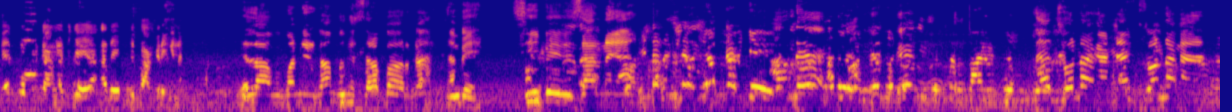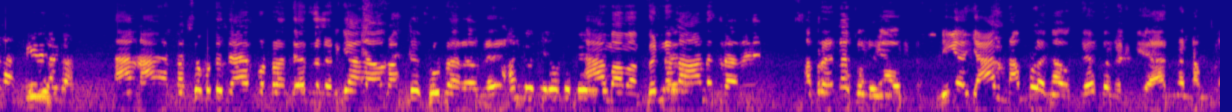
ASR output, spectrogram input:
மேற்கொண்டிருக்காங்க விஜய் அதை எப்படி பாக்குறீங்க எல்லாம் பண்ணியிருக்கோம் மிக சிறப்பா இருக்கும் தம்பி சிபிஐ விசாரணையா சொன்னாங்க சொன்னாங்க நாங்க கஷ்டப்பட்டு தயார் பண்றோம் தேர்தல் அறிக்கை ஆனா அவர் அப்படியே சொல்றாரு அவரு. ஆமா ஆமா. பெண்ணெல்லாம் ஆணுங்கிறாரு. அப்புறம் என்ன சொல்றீங்க அவர்கிட்ட? நீங்க யாரும் நம்பலங்க அவர் தேர்தல் அறிக்கை யாருமே நம்பல.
